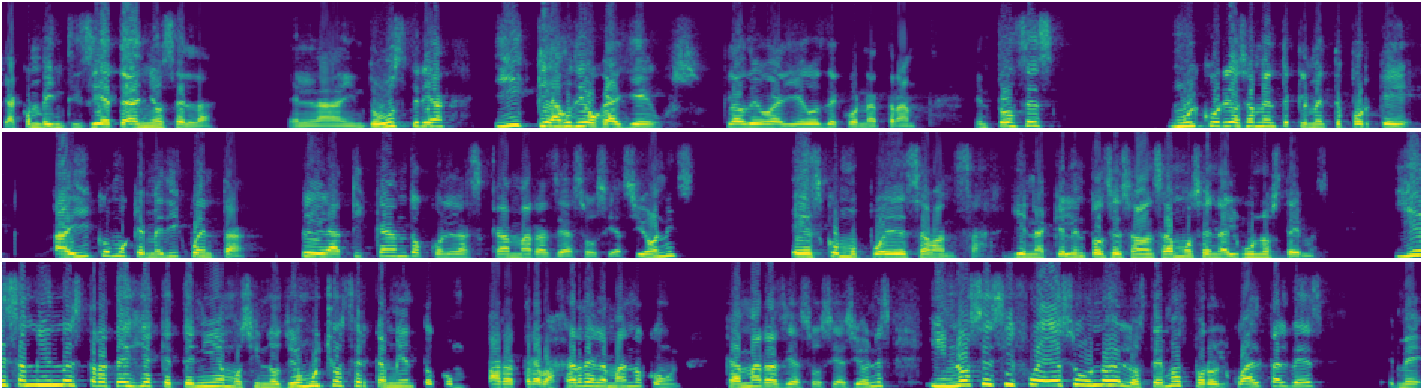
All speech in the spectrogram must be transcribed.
ya con 27 años en la, en la industria, y Claudio Gallegos, Claudio Gallegos de Conatram. Entonces, muy curiosamente, Clemente, porque ahí como que me di cuenta, platicando con las cámaras de asociaciones, es como puedes avanzar. Y en aquel entonces avanzamos en algunos temas. Y esa misma estrategia que teníamos y nos dio mucho acercamiento para trabajar de la mano con cámaras de asociaciones, y no sé si fue eso uno de los temas por el cual tal vez me,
